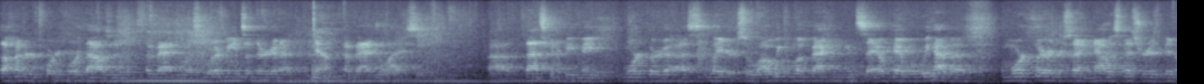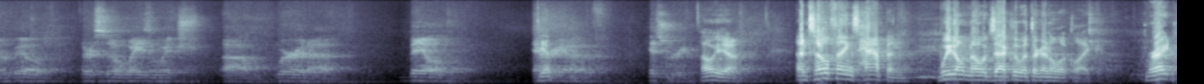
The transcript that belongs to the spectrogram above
the hundred forty-four thousand evangelists, what it means that they're gonna Yeah. evangelize. Uh, that's gonna be made more clear to us later. So while we can look back and we can say, okay, well, we have a, a more clear understanding, now this mystery has been revealed, there are still ways in which, um, we're in a veiled Yep. area of history. Oh, yeah. Until things happen, we don't know exactly what they're going to look like, right?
